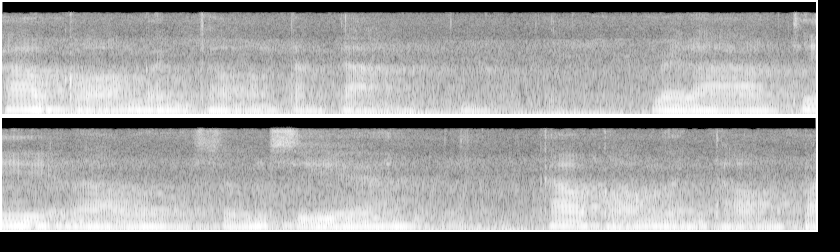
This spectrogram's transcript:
ข้าวของเงินทองต่างๆ เวลาที่เราสูญเสีย ข้าวของเงินทองไป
